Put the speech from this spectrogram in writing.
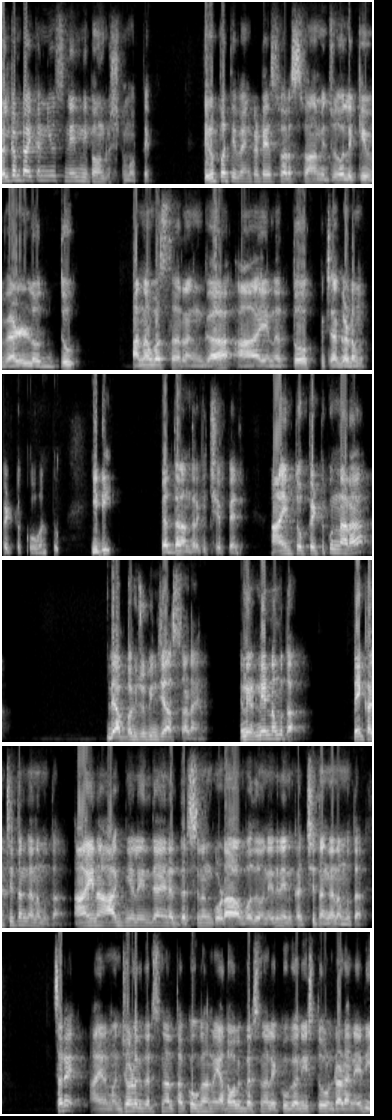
వెల్కమ్ టు ఐకన్ న్యూస్. నేను మీ పవన్ కృష్ణమూర్తి. తిరుపతి వెంకటేశ్వర స్వామి జోలికి వెళ్ళొద్దు. అనవసరంగా ఆయనతో జగడం పెట్టుకోవద్దు. ఇది పెద్దలందరికీ చెప్పేది. ఆయనతో పెట్టుకున్నారా? దెబ్బకి చూపించేస్తాడు ఆయన. ఎందుకంటే నేను నమ్ముతా. నేను ఖచ్చితంగా నమ్ముతా. ఆయన ఆజ్ఞ లేనిదే ఆయన దర్శనం కూడా అవ్వదు అనేది నేను ఖచ్చితంగా నమ్ముతా. సరే ఆయన మంచోళ్ళకి దర్శనాలు తక్కువగాను యదవులకు దర్శనాలు ఎక్కువగాను ఇస్తూ ఉంటాడు అనేది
